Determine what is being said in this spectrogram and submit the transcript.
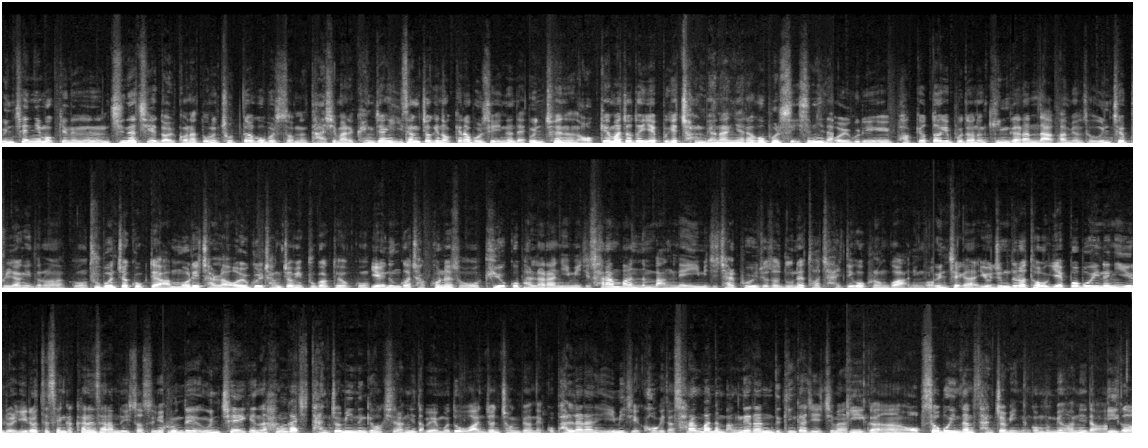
은채님 어깨는 지나치게 넓거나 또는 좁다고 볼 수 없는 다시 말해 굉장히 이상 적인 어깨라 볼 수 있는데 은채는 어깨마저도 예쁘게 정변한 예라고 볼 수 있습니다. 얼굴이 바뀌었다기보다는 긴가람 나가면서 은채 분량이 늘어났고 두 번째 곡대 앞머리 잘라 얼굴 장점이 부각되었고 예능과 작품에서 귀엽고 발랄한 이미지 사랑받는 막내 이미지 잘 보여줘서 눈에 더 잘 띄고 그런 거 아닌가? 은채가 요즘 들어 더욱 예뻐 보이는 이유를 이렇듯 생각하는 사람도 있었으며 그런데 은채에게는 한 가지 단점이 있는 게 확실합니다. 외모도 완전 정변했고 발랄한 이미지 거기다 사랑받는 막내라는 느낌까지 있지만 끼가 없어 보인다는 단점이 있는 건 분명합니다. 끼가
